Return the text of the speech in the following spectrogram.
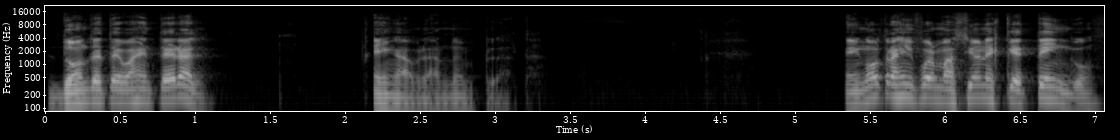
¿Dónde te vas a enterar? En Hablando en Plata. En otras informaciones que tengo,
